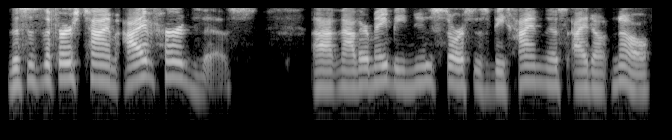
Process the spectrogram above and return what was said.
This is the first time I've heard this. Uh, now, there may be news sources behind this, I don't know,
